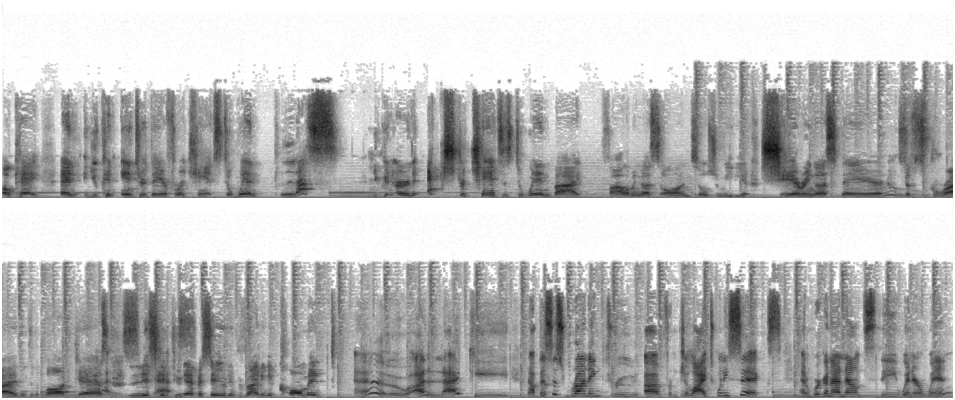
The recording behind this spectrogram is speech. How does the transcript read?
okay? And you can enter there for a chance to win. Plus, you mm-hmm. can earn extra chances to win by following us on social media, sharing us there, Ooh. subscribing to the podcast, Yes, listening to an episode and providing a comment. Oh, I like it. Now this is running through uh, from July 26th, and we're gonna announce the winner when.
